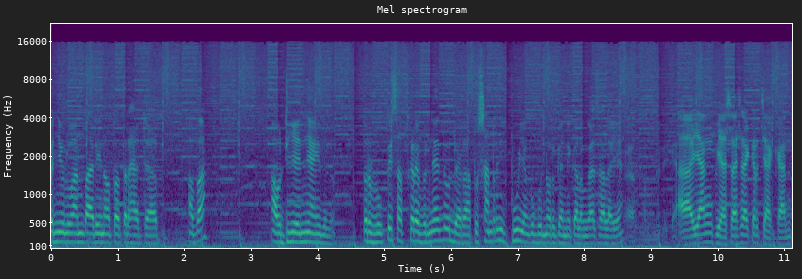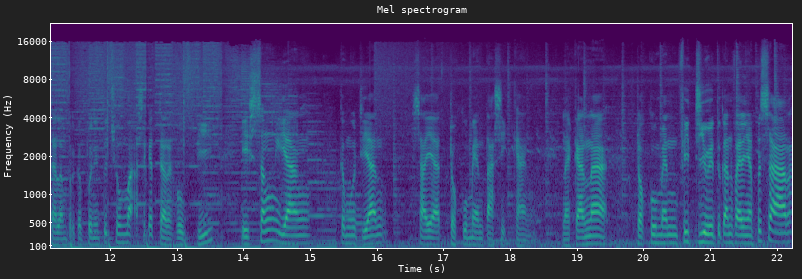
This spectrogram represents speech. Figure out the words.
penyuluhan Pak Rinoto terhadap apa audiennya itu loh. Terbukti subscribernya itu udah ratusan ribu yang kebun organik kalau nggak salah ya. Uh, yang biasa saya kerjakan dalam berkebun itu cuma sekedar hobi iseng yang kemudian saya dokumentasikan. Nah, karena dokumen video itu kan filenya besar,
